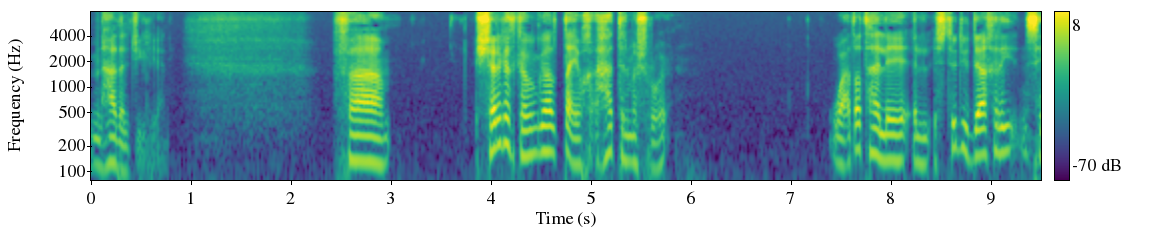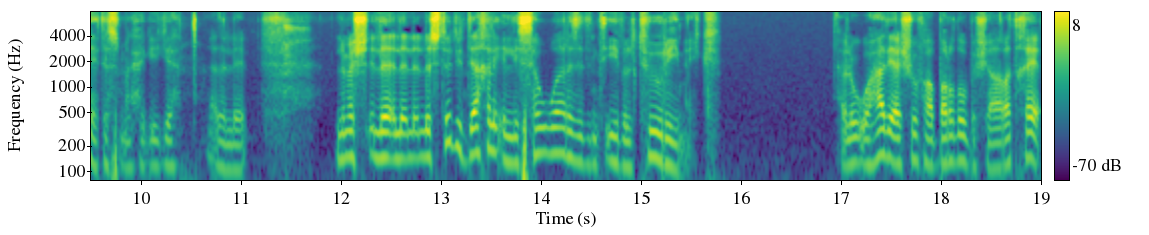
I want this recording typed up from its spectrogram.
من هذا الجيل يعني. ف الشركة Capcom قال طيب هات المشروع. وأعطتها للاستوديو الداخلي نسيت اسمه الحقيقة هذا الليل المش... ال- ال- ال- الاستوديو الداخلي اللي سوى Resident Evil 2 remake حلو؟ وهذه أشوفها برضو بشارة خير.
